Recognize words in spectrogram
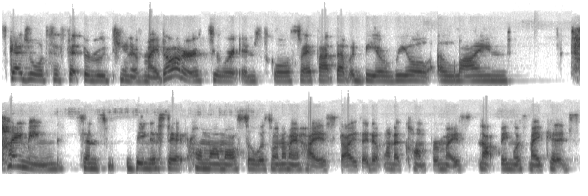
schedule to fit the routine of my daughters who were in school. So I thought that would be a real aligned timing since being a stay at home mom also was one of my highest values. I didn't want to compromise not being with my kids.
